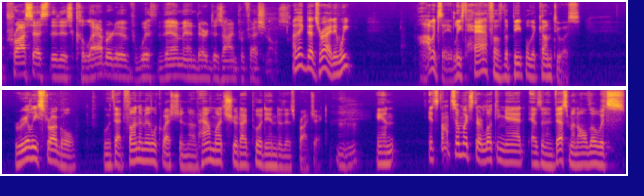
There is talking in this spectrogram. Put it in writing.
process that is collaborative with them and their design professionals. I think that's right. And we, I would say at least half of the people that come to us really struggle with that fundamental question of how much should I put into this project? Mm-hmm. And it's not so much they're looking at as an investment, although it's,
